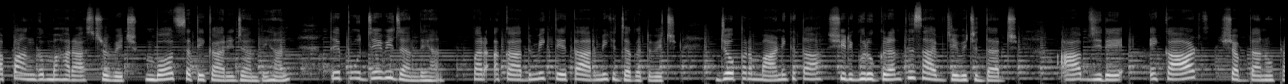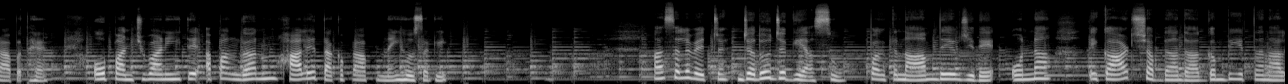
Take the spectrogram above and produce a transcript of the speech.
ਅਭੰਗ ਮਹਾਰਾਸ਼ਟਰ ਵਿੱਚ ਬਹੁਤ ਸਤਿਕਾਰੇ ਜਾਂਦੇ ਹਨ ਤੇ ਪੂਜੇ ਵੀ ਜਾਂਦੇ ਹਨ, ਪਰ ਅਕਾਦਮਿਕ ਤੇ ਧਾਰਮਿਕ ਜਗਤ ਵਿੱਚ ਜੋ ਪ੍ਰਮਾਣਿਕਤਾ ਸ੍ਰੀ ਗੁਰੂ ਗ੍ਰੰਥ ਸਾਹਿਬ ਜੀ ਵਿੱਚ ਦਰਜ ਆਪ ਜੀ ਦੇ 61 ਸ਼ਬਦਾਂ ਨੂੰ ਪ੍ਰਾਪਤ ਹੈ ਉਹ ਪੰਚਵਾਣੀ ਤੇ ਅਭੰਗਾਂ ਨੂੰ ਹਾਲੇ ਤੱਕ ਪ੍ਰਾਪਤ ਨਹੀਂ ਹੋ ਸਕੇ। ਅਸਲ ਵਿੱਚ ਜਦੋਂ ਜਗਿਆਸੂ ਭਗਤ ਨਾਮਦੇਵ ਜੀ ਦੇ ਉਹਨਾਂ 61 ਸ਼ਬਦਾਂ ਦਾ ਗੰਭੀਰਤਾ ਨਾਲ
